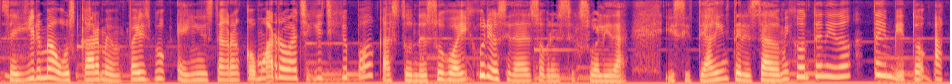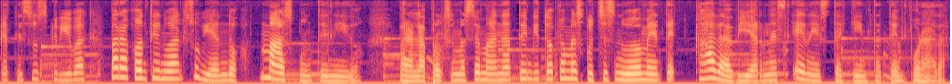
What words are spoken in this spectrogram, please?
seguirme o buscarme en Facebook e Instagram como arroba podcast donde subo ahí curiosidades sobre sexualidad. Y si te ha interesado mi contenido, te invito a que te suscribas para continuar subiendo más contenido. Para la próxima semana te invito a que me escuches nuevamente cada viernes en esta quinta temporada.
